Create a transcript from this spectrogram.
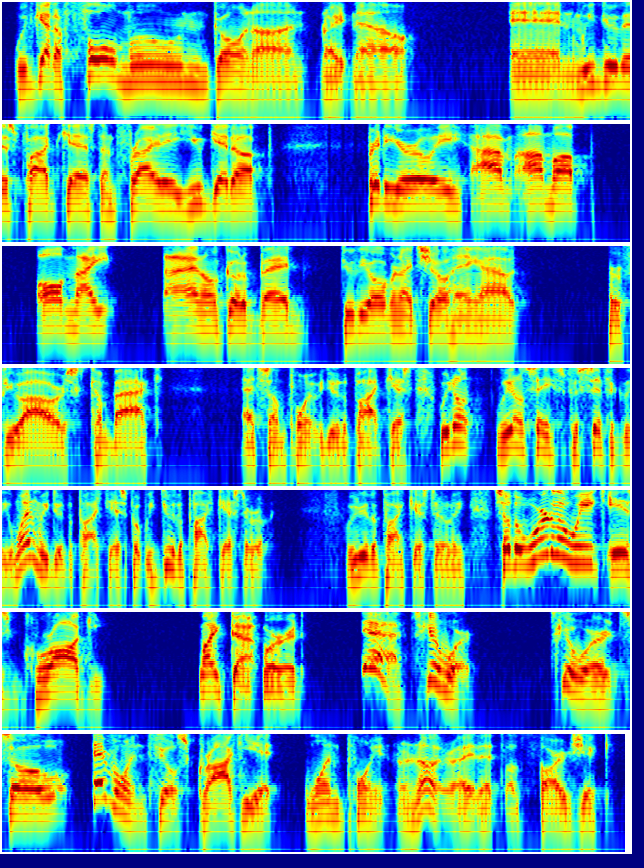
We've got a full moon going on right now, and we do this podcast on Friday. You get up pretty early. I'm I'm up all night. I don't go to bed. Do the overnight show, hang out for a few hours, come back. At some point, we do the podcast. We don't we don't say specifically when we do the podcast, but we do the podcast early. We do the podcast early. So the word of the week is groggy. Like that word. Yeah, it's a good word. It's a good word. So everyone feels groggy at one point or another, right? That lethargic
